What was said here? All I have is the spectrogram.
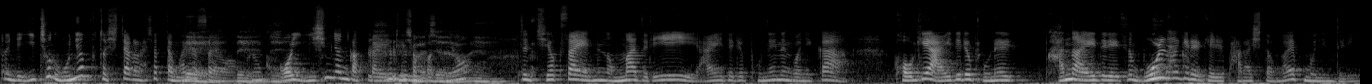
또 이제 2005년부터 시작을 하셨다고 네, 하셨어요. 네, 그럼 네. 거의 20년 가까이 되셨거든요. 예. 어쨌든 지역사회에 있는 엄마들이 아이들을 보내는 거니까 거기에 아이들을 보낼 간 아이들에 대해서 뭘 하기를 제일 바라시던가요, 부모님들이?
